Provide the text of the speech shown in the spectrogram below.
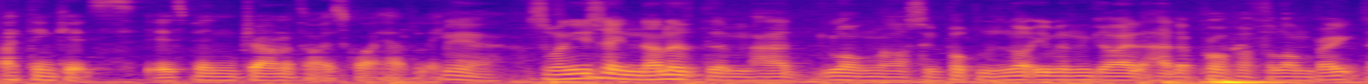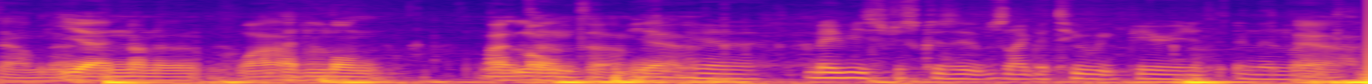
I think it's it's been dramatized quite heavily. Yeah. So when you say none of them had long-lasting problems, not even the guy that had a proper full-on breakdown. Then. Yeah, none of them Wow. had long, Like long-term- long-term, Yeah, yeah. Yeah, maybe it's just because it was like a two week period, and then like Yeah.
